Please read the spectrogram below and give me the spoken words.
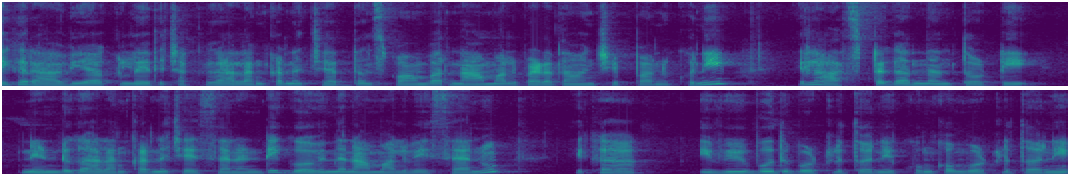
ఇక రావి ఆకులు అయితే చక్కగా అలంకరణ చేద్దాం స్వామివారి నామాలు పెడదామని చెప్పి అనుకుని ఇలా అష్టగంధంతో నిండుగా అలంకరణ చేశానండి. గోవింద నామాలు వేశాను. ఇక విభూది బొట్లతోని కుంకుమ బొట్లతోని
